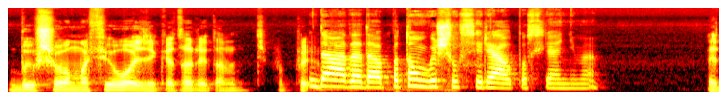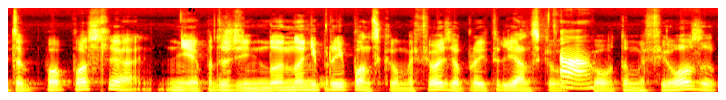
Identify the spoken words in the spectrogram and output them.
бывшего мафиози, который там, типа... п- Да-да-да, потом вышел сериал после аниме. Это по после? Не, подожди, но, но не про японского мафиози, а про итальянского А. какого-то мафиоза,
